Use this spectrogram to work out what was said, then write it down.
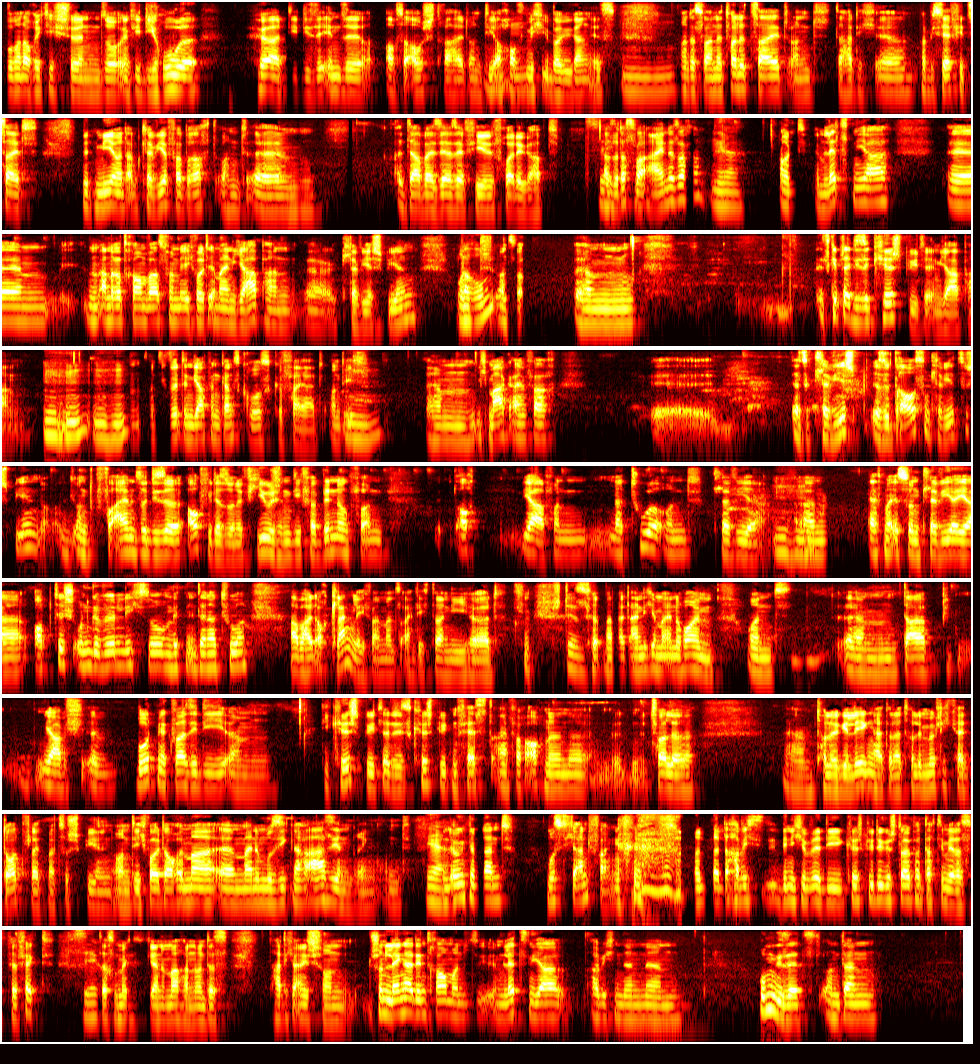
wo man auch richtig schön so irgendwie die Ruhe hört, die diese Insel auch so ausstrahlt und die mhm. auch auf mhm. mich übergegangen ist. Mhm. Und das war eine tolle Zeit und da hatte ich, äh, habe ich sehr viel Zeit mit mir und am Klavier verbracht und ähm, dabei sehr, sehr viel Freude gehabt. Sehr also das war eine Sache. Ja. Und im letzten Jahr ähm, ein anderer Traum war es von mir, ich wollte immer in Japan äh, Klavier spielen. Und, Warum? Und zwar, ähm, es gibt ja diese Kirschblüte in Japan. Mhm, mh. Und die wird in Japan ganz groß gefeiert. Und ich, mhm. ähm, ich mag einfach, äh, also Klavier, also draußen Klavier zu spielen und, und, vor allem so diese, auch wieder so eine Fusion, die Verbindung von, auch, ja, von Natur und Klavier. Mhm. Ähm, erstmal ist so ein Klavier ja optisch ungewöhnlich, so mitten in der Natur, aber halt auch klanglich, weil man es eigentlich da nie hört. Stimmt. Das hört man halt eigentlich immer in Räumen. Und ähm, da ja, ich, äh, bot mir quasi die, ähm, die Kirschblüte, dieses Kirschblütenfest einfach auch eine, eine, eine tolle, ähm, tolle Gelegenheit oder tolle Möglichkeit, dort vielleicht mal zu spielen. Und ich wollte auch immer äh, meine Musik nach Asien bringen. Und ja. in irgendeinem Land musste ich anfangen. und dann da ich, bin ich über die Kirschblüte gestolpert, dachte mir, das ist perfekt. Sehr das cool. möchte ich gerne machen. Und das hatte ich eigentlich schon, schon länger den Traum. Und im letzten Jahr habe ich ihn dann ähm, umgesetzt und dann,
